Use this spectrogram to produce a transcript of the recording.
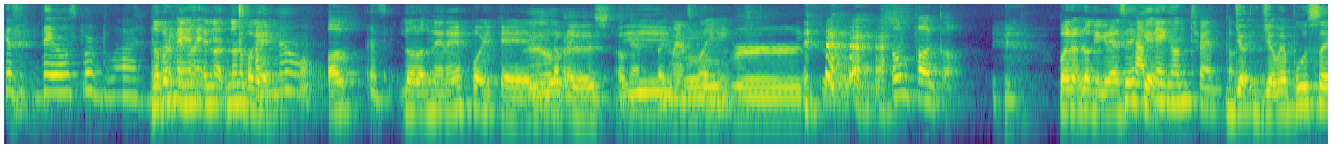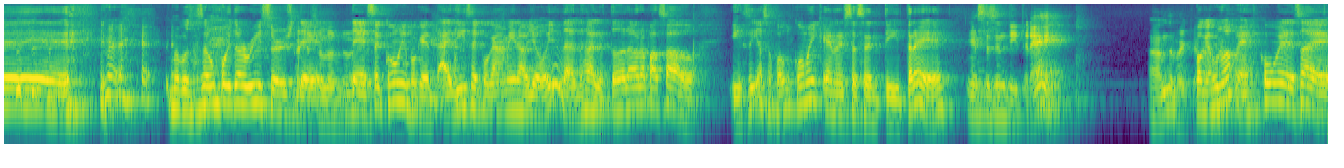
Que es de Osborn Blood. no porque no, no, no, no, porque I know. o- lo de los nenes porque la pre- LSD Ok, estoy mansplaining. Un poco. bueno lo que quería decir es que on trend. Yo, yo me puse. me puse a hacer un poquito de research de, de ese cómic, porque ahí dice, porque ah, mira, yo, oye, déjale, esto le habrá pasado. Y sí, eso fue un cómic en el 63. En el 63. ¿A dónde? Porque, Porque es uno, es como ¿sabes?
